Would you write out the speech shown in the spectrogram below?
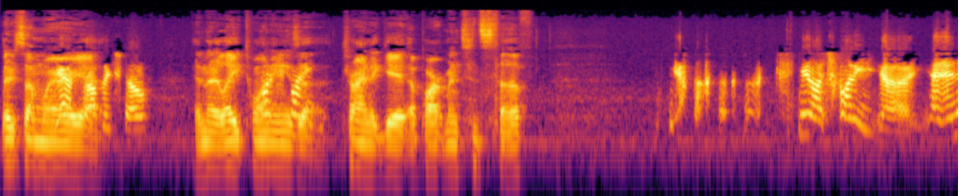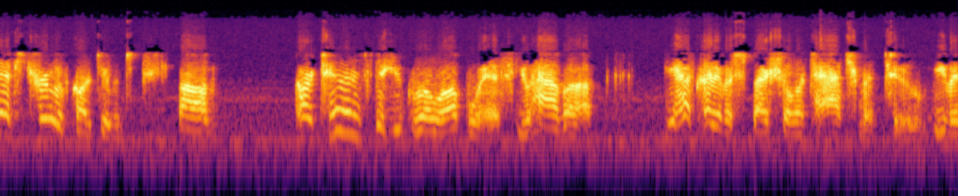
They're somewhere yeah, yeah, probably so. in their late 20s funny. uh, trying to get apartments and stuff. Yeah. you know, it's funny, uh, and, and that's true of cartoons. Um, cartoons that you grow up with, you have a you have kind of a special attachment to, even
